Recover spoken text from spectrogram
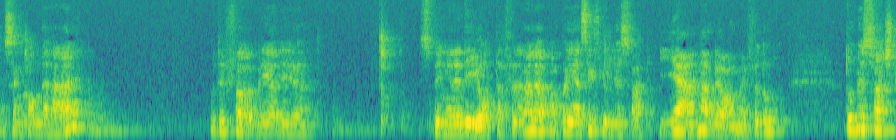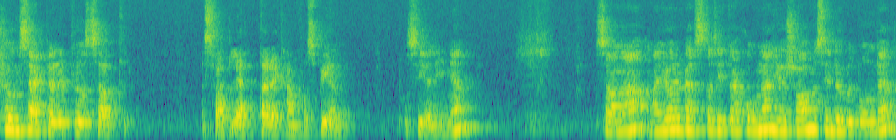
Och sen kom det här. Och det förbereder ju springare D8. För den här löparen på E6 vill ju svart gärna bli av med. För då, då blir svarts kung säkrare plus att svart lättare kan få spel på C-linjen. Så han, han gör det bästa situationen, gör sig av med sin dubbelbonde.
